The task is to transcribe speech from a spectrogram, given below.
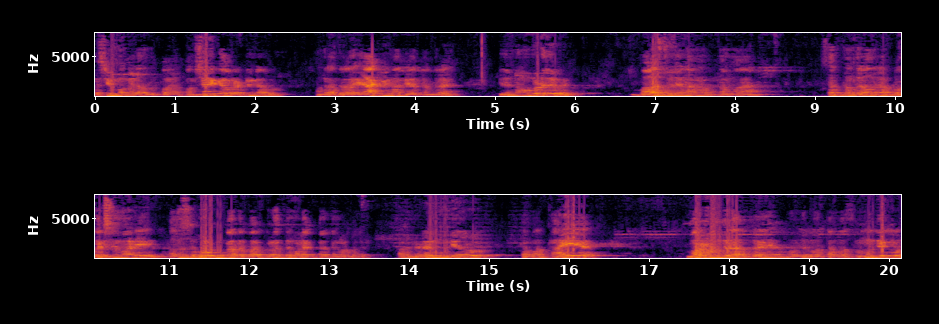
ಪಶ್ಚಿಮ ಬಂಗಾಳ ಫಂಕ್ಷನ್ಗೆ ಅವ್ರು ಅಟೆಂಡ್ ಆದ್ರು. ಅಂದ್ರೆ ಅದ್ರ ಯಾಕೆ ಈ ಮಾತು ಹೇಳ್ತಂದ್ರೆ ಇದನ್ನ ನಾವು ನೋಡಿದೇವೆ. ಬಹಳಷ್ಟು ಜನ ತಮ್ಮ ಸತ್ತಂತರ ಅದನ್ನ ಪ್ರದಕ್ಷಿಣೆ ಮಾಡಿ ಅದನ್ನು ಹೋಗ್ ಮುಖಾಂತರ ಪ್ರಯತ್ನ ಮಾಡಕ್ಕೆ ಪ್ರಯತ್ನ ಮಾಡ್ತಾರೆ. ಆದ್ರೆ ನರೇಂದ್ರ ಮೋದಿ ಅವರು ತಮ್ಮ ತಾಯಿಯ ಮರಣ ಹೊಂದಿರ ಅಂದ್ರೆ ಒಂದು ತಮ್ಮ ಸಂಬಂಧಿಕರು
